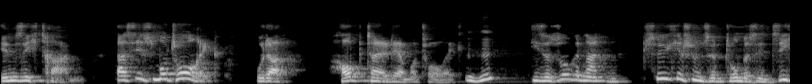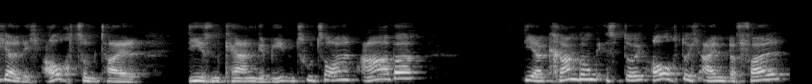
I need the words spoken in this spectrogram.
in sich tragen. Das ist Motorik oder Hauptteil der Motorik. Mhm. Diese sogenannten psychischen Symptome sind sicherlich auch zum Teil diesen Kerngebieten zuzuordnen, aber die Erkrankung ist durch, auch durch einen Befall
